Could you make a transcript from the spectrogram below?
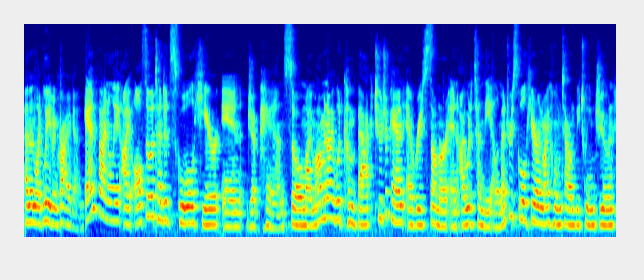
and then like leave and cry again. And finally, I also attended school here in Japan. So my mom and I would come back to Japan every summer and I would attend the elementary school here in my hometown between June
